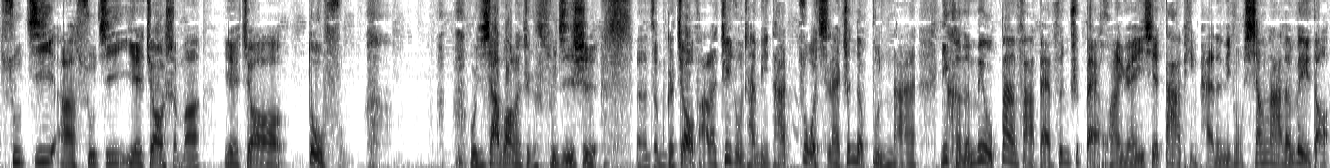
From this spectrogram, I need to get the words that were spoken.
酥鸡啊，酥鸡也叫什么，也叫豆腐。我一下忘了这个酥鸡是，嗯，怎么个叫法了？这种产品它做起来真的不难，你可能没有办法百分之百还原一些大品牌的那种香辣的味道，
